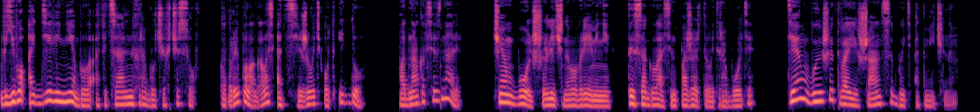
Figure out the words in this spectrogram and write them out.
В его отделе не было официальных рабочих часов, которые полагалось отсиживать от и до. Однако все знали, чем больше личного времени ты согласен пожертвовать работе, тем выше твои шансы быть отмеченным.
